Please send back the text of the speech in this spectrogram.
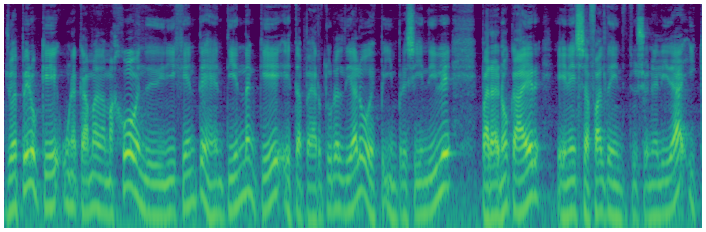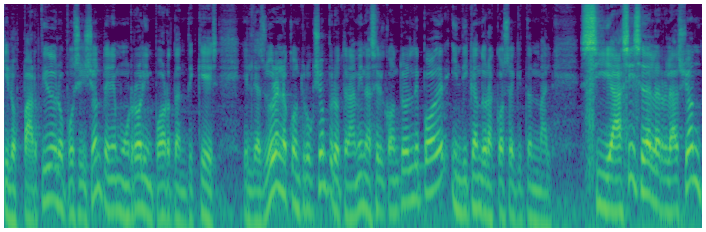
Yo espero que una camada más joven de dirigentes entiendan que esta apertura al diálogo es imprescindible para no caer en esa falta de institucionalidad y que los partidos de la oposición tenemos un rol importante, que es el de ayudar en la construcción, pero también hacer el control de poder, indicando las cosas que están mal. Si así se da la relación,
